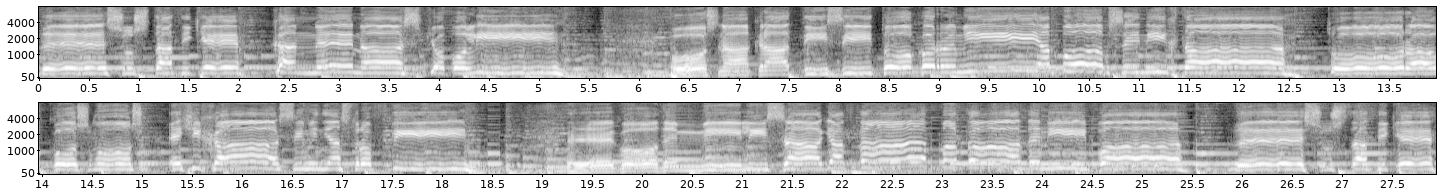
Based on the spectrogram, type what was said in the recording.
Δεν σου στάθηκε κανένας πιο πολύ. Πώς να κρατήσει το κορμί απόψε νύχτα. Τώρα ο κόσμος έχει χάσει μια στροφή Εγώ δεν μίλησα για θαύματα δεν είπα Δεν σου στάθηκε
